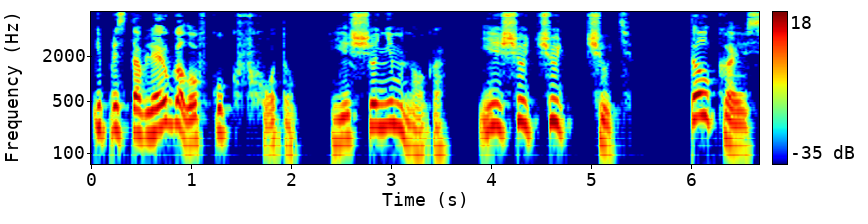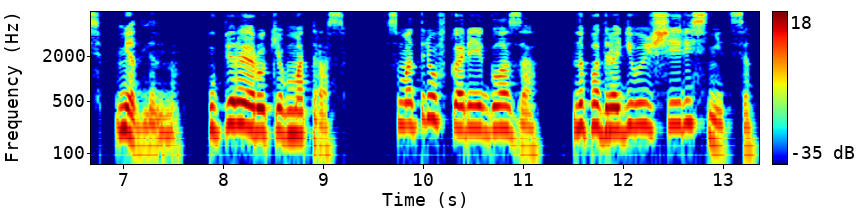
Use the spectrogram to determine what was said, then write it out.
и приставляю головку к входу. Еще немного. Еще чуть-чуть. Толкаюсь, медленно, упирая руки в матрас. Смотрю в карие глаза, на подрагивающие ресницы,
